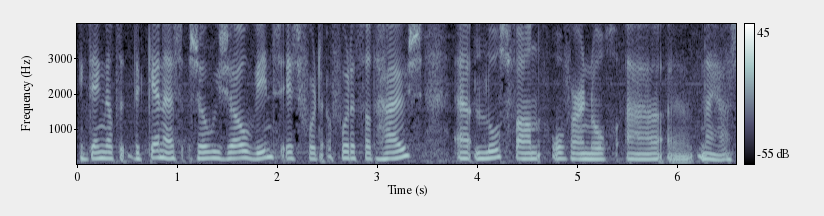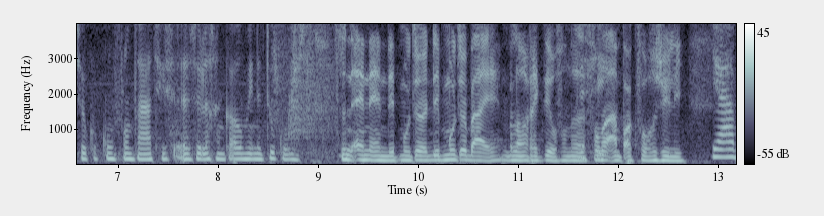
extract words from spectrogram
ik denk dat de kennis sowieso winst is voor, de, voor het stadhuis. Uh, los van of er nog nou ja, zulke confrontaties zullen gaan komen in de toekomst. Het is een en-en, dit moet, er, dit moet erbij. Een belangrijk deel van de, van de aanpak volgens jullie. Ja,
